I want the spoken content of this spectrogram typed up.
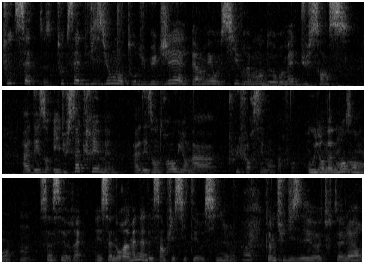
toute cette, toute cette vision autour du budget, elle permet aussi vraiment de remettre du sens à des, et du sacré même, à des endroits où il y en a plus forcément parfois. Où il y en a de moins en moins. Mm. Ça, c'est vrai. Et ça nous ramène à des simplicités aussi. euh, Ouais. Comme tu disais euh, tout à l'heure,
